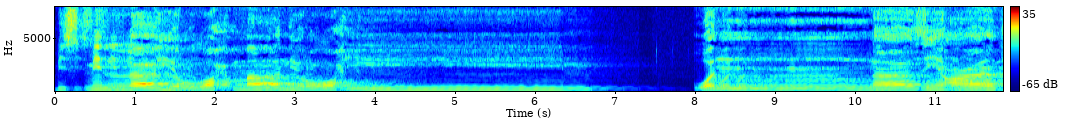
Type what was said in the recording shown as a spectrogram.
بسم الله الرحمن الرحيم. والنازعات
